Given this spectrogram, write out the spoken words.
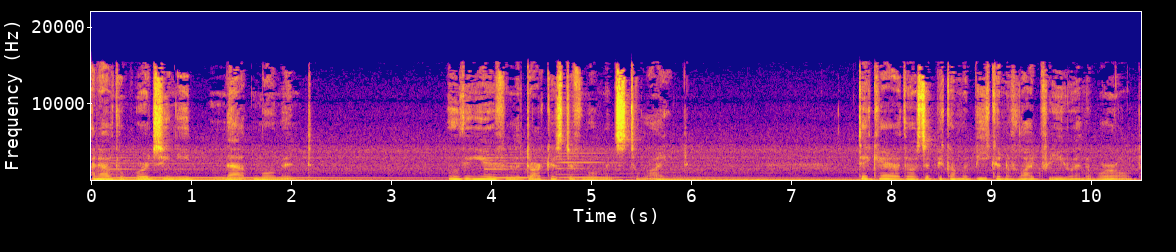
and have the words you need in that moment, moving you from the darkest of moments to light. Take care of those that become a beacon of light for you and the world.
